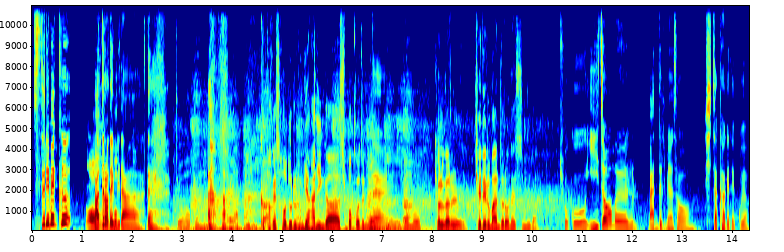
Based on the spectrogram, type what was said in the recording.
쓰리뱅크 어, 만들어냅니다. 네. 조금 급하게 서두르는 게 아닌가 싶었거든요. 네. 네, 일단 뭐 결과를 제대로 만들어냈습니다. 초구 2점을 만들면서 시작하게 됐고요.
